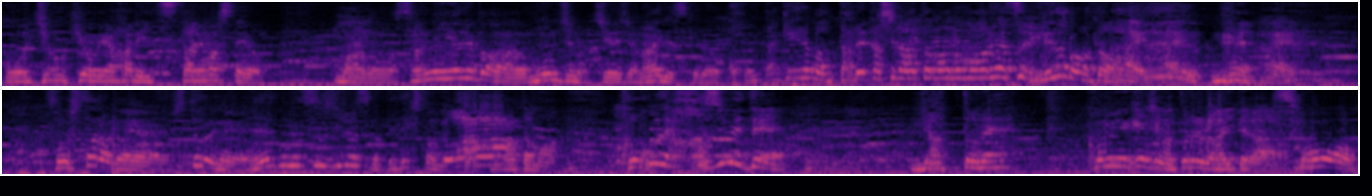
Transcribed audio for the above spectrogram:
こう状況をやはり伝えましたよ。まああの3人いれば文字の知恵じゃないですけどこんだけいれば誰かしら頭の回るやつはいるだろうと、はいはい。ね。はい。そしたらね一人ね英語の通じるやつが出てきたんですよたまたま。ここで初めてやっとねコミュニケーションが取れる相手が。はそ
